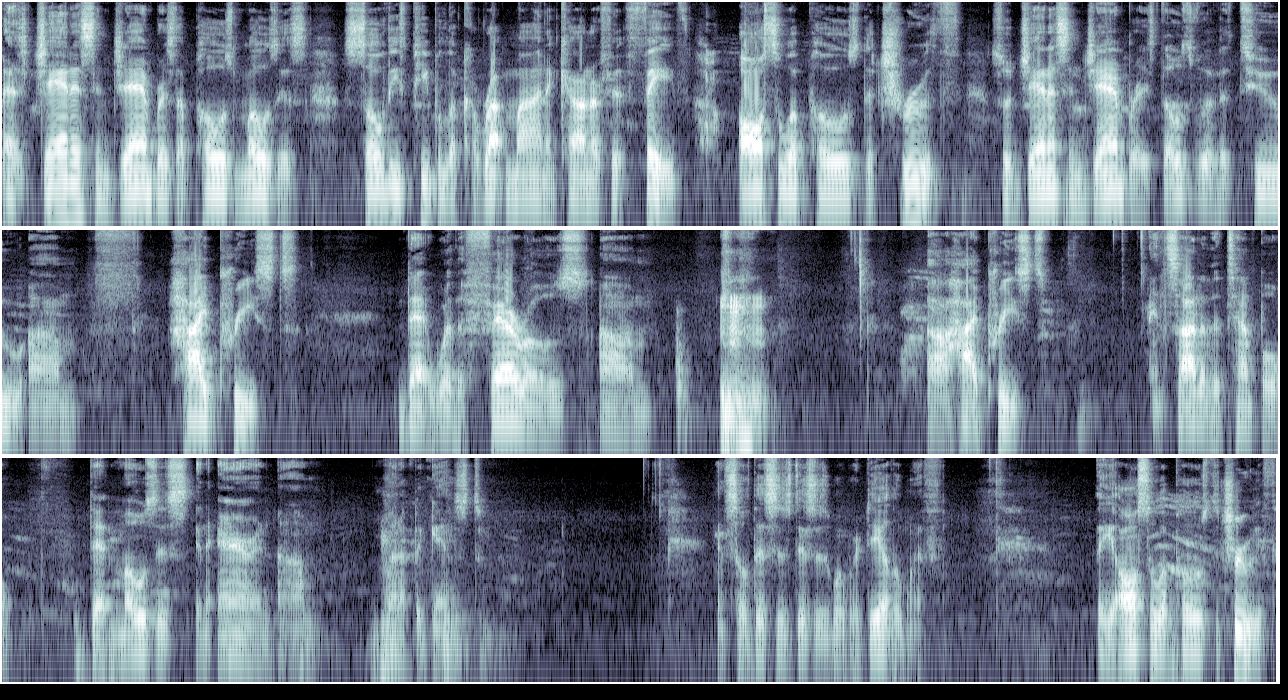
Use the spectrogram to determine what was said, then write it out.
As Jannes and Jambres opposed Moses, so these people of corrupt mind and counterfeit faith also oppose the truth. So Jannes and Jambres, those were the two um, high priests that were the Pharaoh's um, uh, high priests inside of the temple that Moses and Aaron um, went up against. And so this is this is what we're dealing with. They also oppose the truth,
